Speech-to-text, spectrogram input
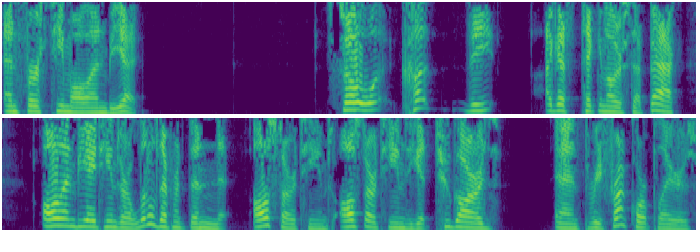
and first team all NBA. So cut the, I guess take another step back. All NBA teams are a little different than all star teams. All star teams, you get two guards and three front court players.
